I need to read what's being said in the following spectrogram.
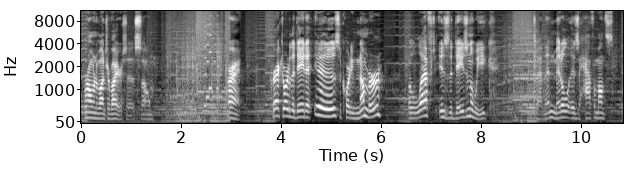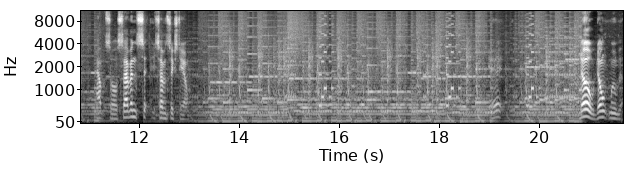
thrown a bunch of viruses, so... Alright. Correct order of the data is, according to number, the left is the days in the week, seven, middle is half a month, so seven, 760. No, don't move that.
